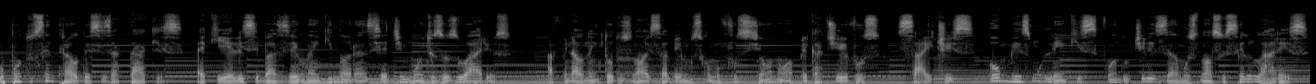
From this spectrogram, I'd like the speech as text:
O ponto central desses ataques é que eles se baseiam na ignorância de muitos usuários, Afinal, nem todos nós sabemos como funcionam aplicativos, sites ou mesmo links quando utilizamos nossos celulares.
